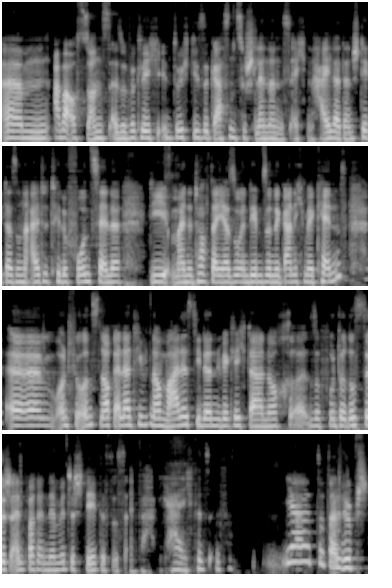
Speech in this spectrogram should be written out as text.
Ähm, aber auch sonst, also wirklich durch diese Gassen zu schlendern, ist echt ein Highlight. Dann steht da so eine alte Telefonzelle, die meine Tochter ja so in dem Sinne gar nicht mehr kennt ähm, und für uns noch relativ normal ist, die dann wirklich da noch äh, so futuristisch einfach in der Mitte steht. Das ist einfach, ja, ich finde es einfach, ja, total hübsch.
